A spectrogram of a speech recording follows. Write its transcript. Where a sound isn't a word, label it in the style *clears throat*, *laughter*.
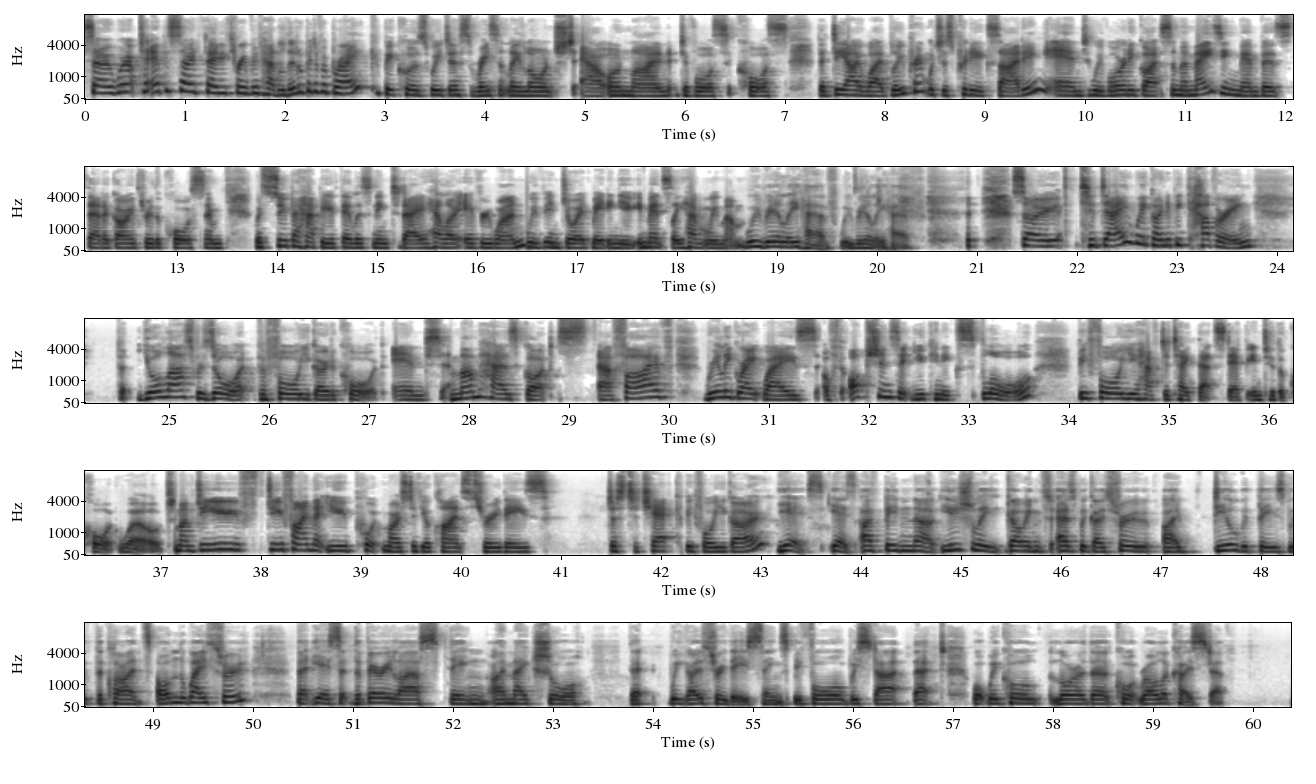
So we're up to episode 33. We've had a little bit of a break because we just recently launched our online divorce course, the DIY Blueprint, which is pretty exciting. And we've already got some amazing members that are going through the course. And we're super happy if they're listening today. Hello, everyone. We've enjoyed meeting you immensely, haven't we, Mum? We really have. We really have. *laughs* so today we're going to be covering your last resort before you go to court. And mum has got uh, five really great ways of the options that you can explore before you have to take that step into the court world. Mum, do you do you find that you put most of your clients through these just to check before you go? Yes, yes. I've been uh, usually going as we go through. I deal with these with the clients on the way through, but yes, at the very last thing, I make sure that we go through these things before we start that what we call Laura the court roller coaster.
